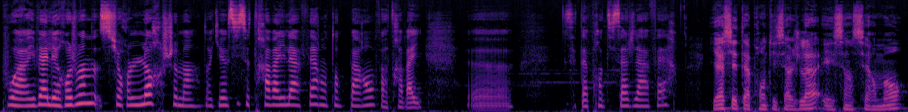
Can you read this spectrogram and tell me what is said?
pour arriver à les rejoindre sur leur chemin. Donc, il y a aussi ce travail-là à faire en tant que parent, enfin, travail, cet apprentissage-là à faire. Il y a cet apprentissage-là, et sincèrement,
